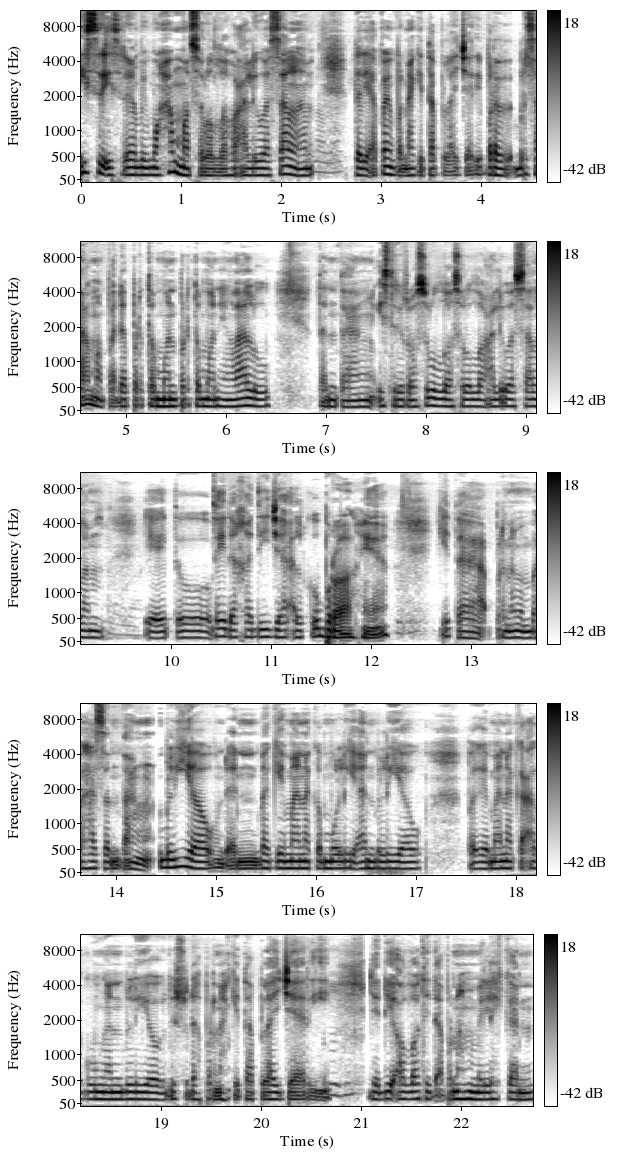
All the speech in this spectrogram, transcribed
istri-istri Nabi Muhammad Shallallahu alaihi wasallam dari apa yang pernah kita pelajari bersama pada pertemuan pertemuan yang lalu tentang istri Rasulullah Shallallahu Alaihi Wasallam yaitu Sayyidah Khadijah Al Kubra ya. Kita pernah membahas tentang beliau dan bagaimana kemuliaan beliau bagaimana keagungan beliau itu sudah pernah kita pelajari. Jadi Allah tidak pernah memilihkan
